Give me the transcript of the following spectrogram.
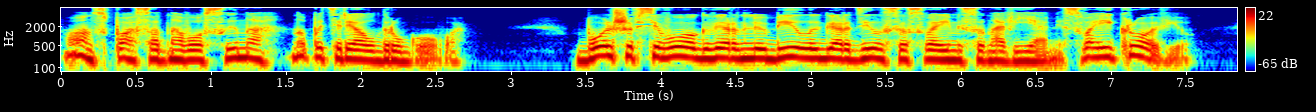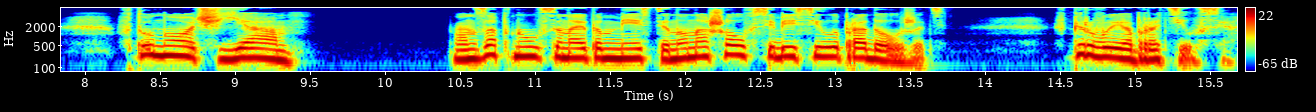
Он спас одного сына, но потерял другого. Больше всего Гверн любил и гордился своими сыновьями, своей кровью. В ту ночь я... Он запнулся на этом месте, но нашел в себе силы продолжить. Впервые обратился,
